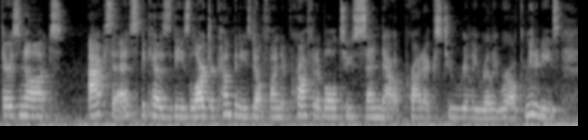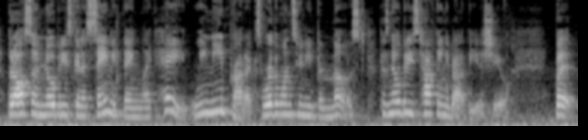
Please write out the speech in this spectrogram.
there's not access because these larger companies don't find it profitable to send out products to really really rural communities. But also nobody's going to say anything like hey we need products. We're the ones who need them most because nobody's talking about the issue. But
